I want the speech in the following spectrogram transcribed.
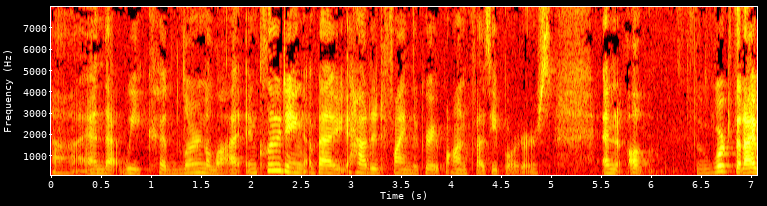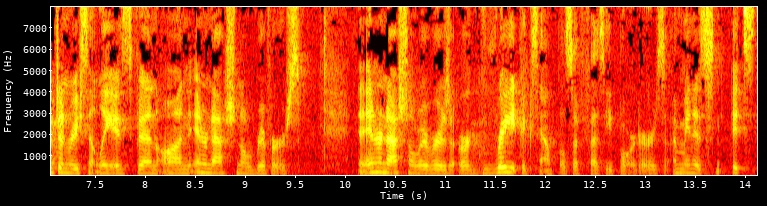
uh, and that we could learn a lot, including about how to define the group on fuzzy borders. And the work that I've done recently has been on international rivers. And international rivers are great examples of fuzzy borders. I mean, it's it's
